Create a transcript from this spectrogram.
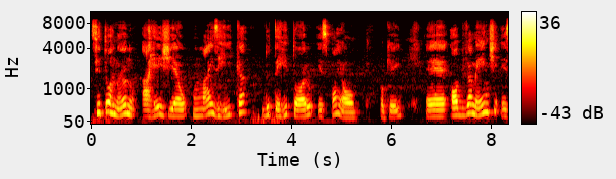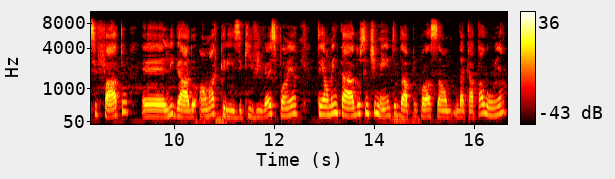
se tornando a região mais rica do território espanhol, ok? É, obviamente, esse fato é ligado a uma crise que vive a Espanha tem aumentado o sentimento da população da Catalunha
